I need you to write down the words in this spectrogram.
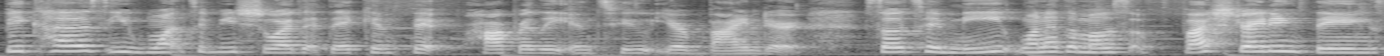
because you want to be sure that they can fit properly into your binder. So to me, one of the most frustrating things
